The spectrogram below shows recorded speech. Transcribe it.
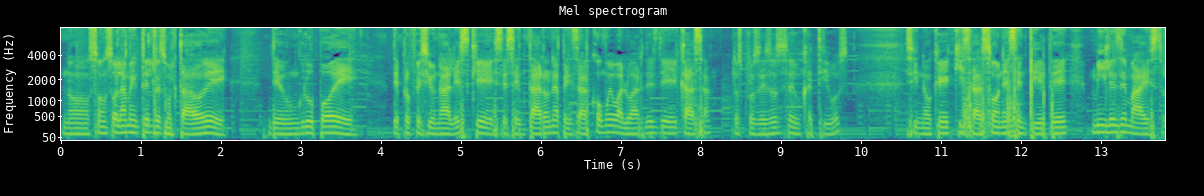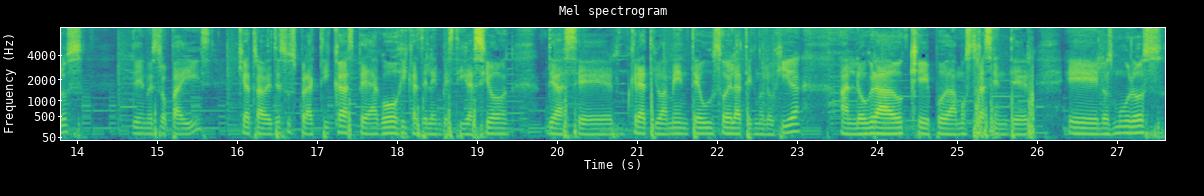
no son solamente el resultado de, un grupo de, profesionales que se sentaron a pensar cómo evaluar desde casa los procesos educativos, sino que quizás son el sentir de miles de maestros de nuestro país que a través de sus prácticas pedagógicas, de la investigación, de hacer creativamente uso de la tecnología, han logrado que podamos trascender eh, los muros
